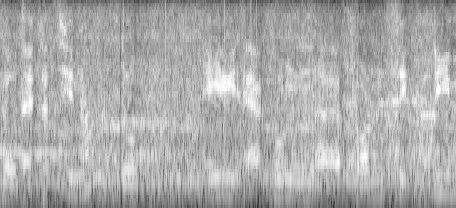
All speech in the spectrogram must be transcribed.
মরদেহ দেখাচ্ছি না। তো এই এখন ফরেন্সিক টিম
